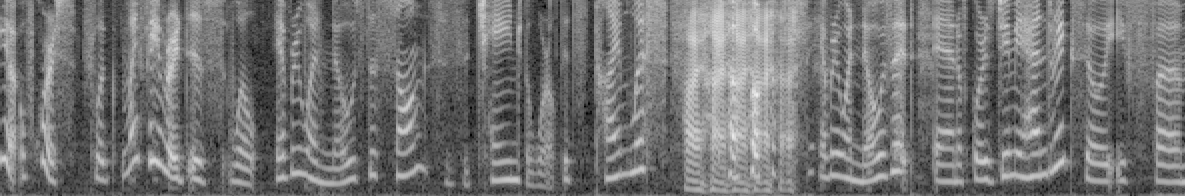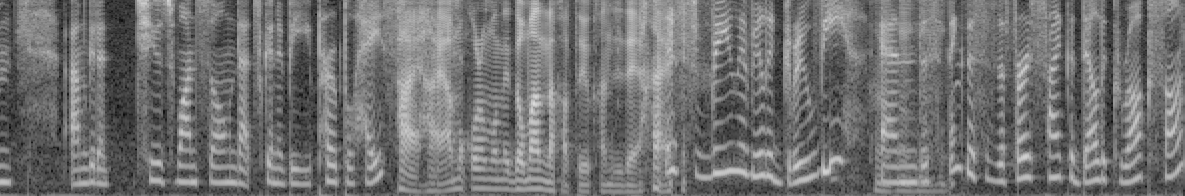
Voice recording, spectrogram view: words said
Yeah, of course. It's like my favorite is well, everyone knows this song. This is Change the World. It's timeless. はいはいはいはいはい Everyone knows it. And of course, Jimi Hendrix. So if um, I'm gonna choose one song that's going to be Purple Haze. はいはい。あ、もうこれもね、ど真ん中という感じで。はい、It's really, really groovy. Mm-hmm, and this, mm-hmm. I think this is the first psychedelic rock song.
